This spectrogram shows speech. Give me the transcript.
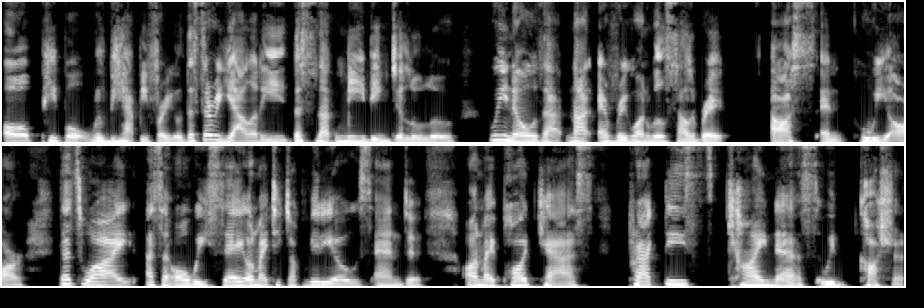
all people will be happy for you. That's the reality. That's not me being Delulu we know that not everyone will celebrate us and who we are. That's why, as I always say on my TikTok videos and uh, on my podcast, practice kindness with caution.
